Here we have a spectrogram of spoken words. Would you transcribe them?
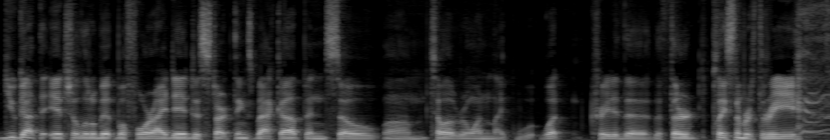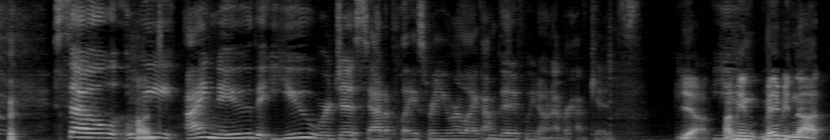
you got the itch a little bit before i did to start things back up. And so um, tell everyone like w- what created the the third place number three So we, I knew that you were just at a place where you were like, I'm good if we don't ever have kids. Yeah. You- I mean, maybe not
